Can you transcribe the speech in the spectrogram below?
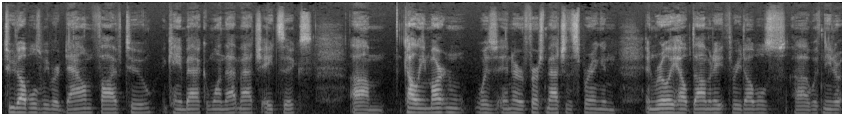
Two doubles we were down five two and came back and won that match eight six. Um, Colleen Martin was in her first match of the spring and, and really helped dominate three doubles uh, with Nina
